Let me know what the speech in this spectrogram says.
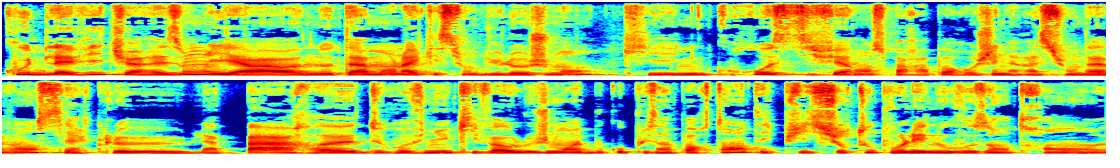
coût de la vie, tu as raison. Il y a notamment la question du logement, qui est une grosse différence par rapport aux générations d'avant. C'est-à-dire que la part euh, de revenus qui va au logement est beaucoup plus importante. Et puis surtout pour les nouveaux entrants,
